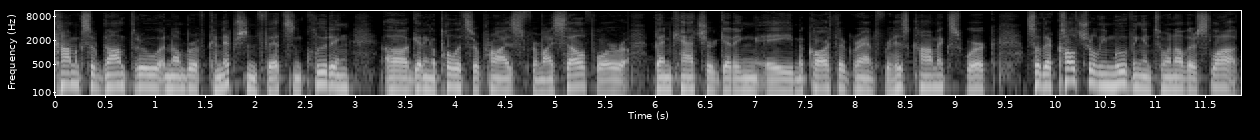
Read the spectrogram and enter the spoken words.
comics have gone through a number of conniption fits, including uh, getting a Pulitzer Prize for myself or Ben Katchor getting a MacArthur grant for his comics work. So they're culturally moving into another slot.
